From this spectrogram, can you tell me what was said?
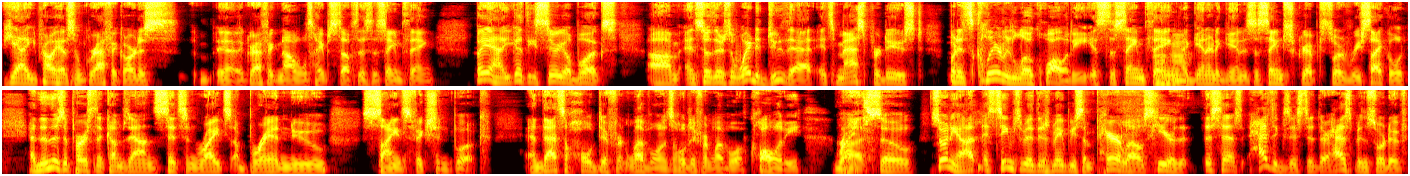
yeah, you probably have some graphic artists, uh, graphic novel type stuff that's the same thing. But yeah, you got these serial books. Um, and so there's a way to do that. It's mass produced, but it's clearly low quality. It's the same thing mm-hmm. again and again. It's the same script sort of recycled. And then there's a person that comes down and sits and writes a brand new science fiction book. And that's a whole different level, and it's a whole different level of quality. Uh, right. Uh, so, so anyhow, it seems to me that there's maybe some parallels here that this has has existed. There has been sort of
